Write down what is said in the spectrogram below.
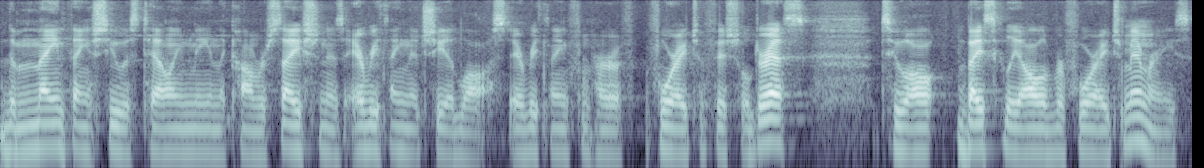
the main thing she was telling me in the conversation is everything that she had lost, everything from her 4-H official dress to all basically all of her 4-H memories.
